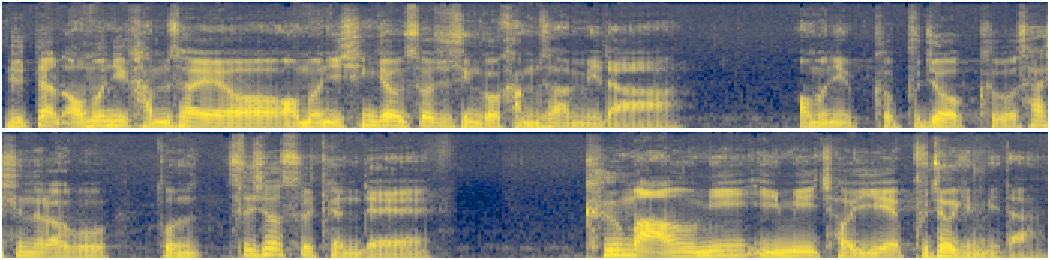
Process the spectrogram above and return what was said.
일단 어머니 감사해요. 어머니 신경 써 주신 거 감사합니다. 어머니 그 부적 그거 사시느라고 돈 쓰셨을 텐데 그 마음이 이미 저희의 부적입니다.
